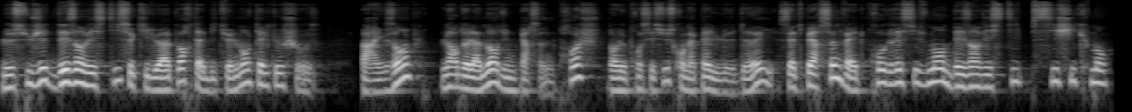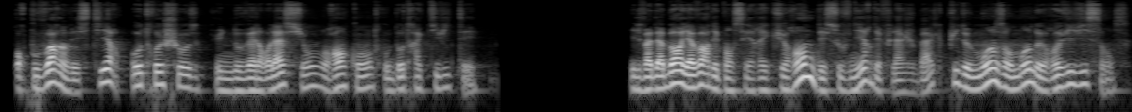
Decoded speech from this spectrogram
le sujet désinvestit ce qui lui apporte habituellement quelque chose. Par exemple, lors de la mort d'une personne proche, dans le processus qu'on appelle le deuil, cette personne va être progressivement désinvestie psychiquement pour pouvoir investir autre chose, une nouvelle relation, rencontre ou d'autres activités. Il va d'abord y avoir des pensées récurrentes, des souvenirs, des flashbacks, puis de moins en moins de reviviscence,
